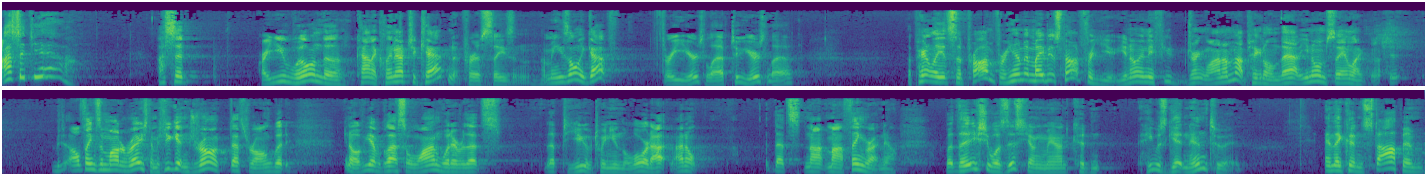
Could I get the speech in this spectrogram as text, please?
I said, yeah. I said, are you willing to kind of clean out your cabinet for a season? I mean, he's only got three years left, two years left. Apparently, it's a problem for him, and maybe it's not for you. You know, and if you drink wine, I'm not picking on that. You know what I'm saying? Like, all things in moderation. I mean, if you're getting drunk, that's wrong. But, you know, if you have a glass of wine, whatever, that's up to you, between you and the Lord. I, I don't, that's not my thing right now. But the issue was this young man couldn't, he was getting into it. And they couldn't stop him,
